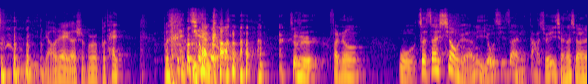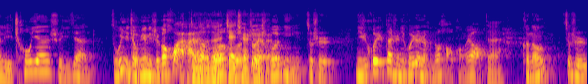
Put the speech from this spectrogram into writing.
你聊这个是不是不太 不太健康？就是反正我在在校园里，尤其在你大学以前的校园里，抽烟是一件足以证明你是个坏孩子对对对和这确实是和你就是你会，但是你会认识很多好朋友，对，可能就是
